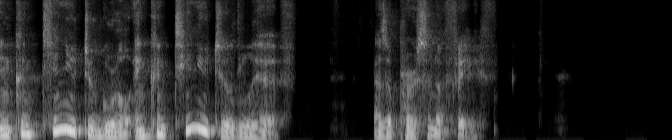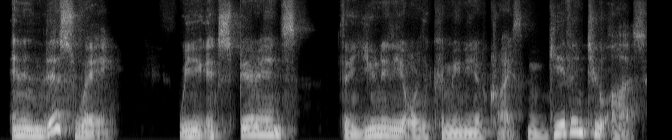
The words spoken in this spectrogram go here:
and continue to grow and continue to live as a person of faith. And in this way, we experience the unity or the community of Christ given to us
